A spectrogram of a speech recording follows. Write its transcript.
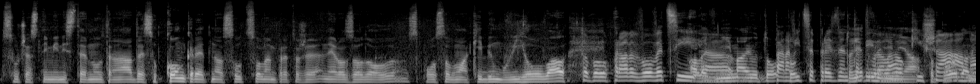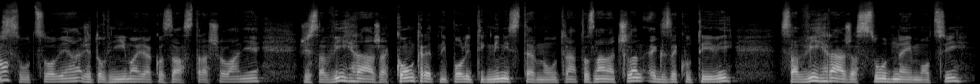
súčasný minister vnútra na adresu konkrétneho súdcu, len pretože nerozhodol spôsobom, aký by mu vyhovoval. To bolo práve vo veci Ale e, vnímajú to, pána viceprezidenta bývalého Kiša. To povedali áno. súdcovia, že to vnímajú ako zastrašovanie, že sa vyhráža konkrétny politik minister vnútra, to znamená člen exekutívy, sa vyhráža súdnej moci,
